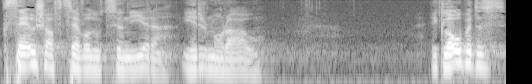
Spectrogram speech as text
Gesellschaft zu revolutionieren, ihrer Moral. Ich glaube, dass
